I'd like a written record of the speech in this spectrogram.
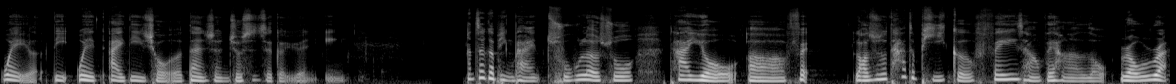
为了地为爱地球而诞生，就是这个原因。那这个品牌除了说它有呃非老实说，它的皮革非常非常的柔柔软。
